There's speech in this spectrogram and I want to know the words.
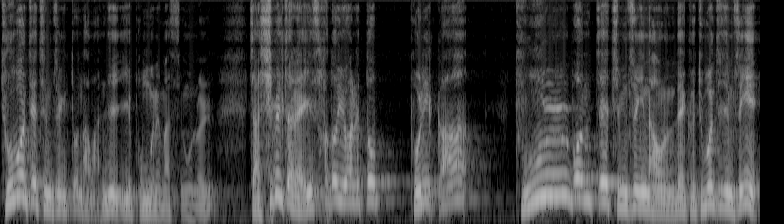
두 번째 짐승이 또 나와. 이제 이 본문의 말씀 오늘. 자, 11절에 이 사도 요한에 또 보니까 둘 번째 짐승이 나오는데 그 두 번째 짐승이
